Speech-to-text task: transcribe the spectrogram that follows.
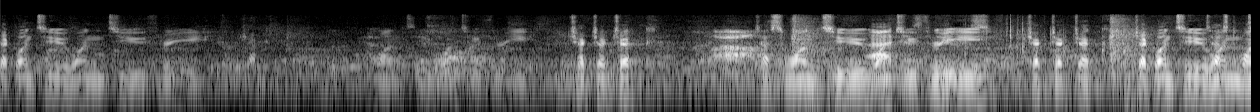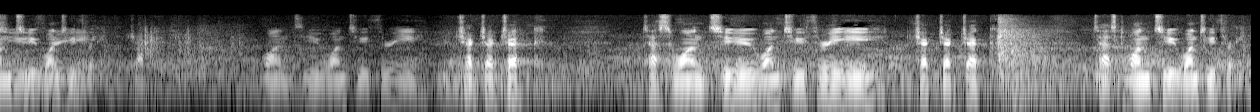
Check one two one two three. Check. One two one two three. Check check check. Wow. Test one two one That two is three. news. Check check check. Check one two Test one one, two, one two three. Check. One two one two three. Check check check. Test one two one two three. Check check check. Test one two one two three.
